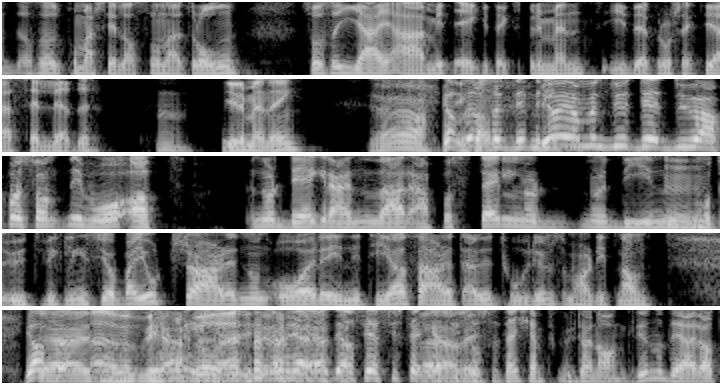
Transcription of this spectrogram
altså, kommersielle astronautrollen. Så, så jeg er mitt eget eksperiment i det prosjektet jeg selv leder. Mm. Gir det mening? Ja, ja. Ja, men, altså, det, men, ja, ja men du, det, du er på et sånt nivå at når det greiene der er på stell, når, når din Mm. måte, utviklingsjobb er gjort, så er det noen år inn i tida, så er det et auditorium som har ditt navn. ja, altså, liksom- jeg, jeg, altså, jeg syns er også det er kjempekult av en annen grunn, og det er at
